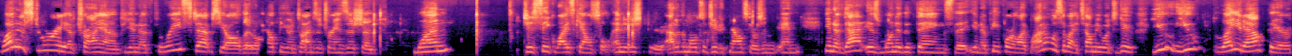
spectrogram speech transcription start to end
what a story of triumph. You know, three steps, y'all, that will help you in times of transition. One, to seek wise counsel and it is true out of the multitude of counselors and and you know that is one of the things that you know people are like well i don't want somebody to tell me what to do. You you lay it out there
